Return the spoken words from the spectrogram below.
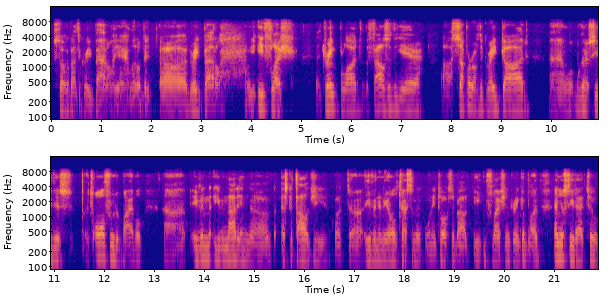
Let's talk about the great battle here a little bit. Uh, great battle. We eat flesh and drink blood, the fowls of the air, uh, supper of the great God. Uh, we're, we're going to see this. It's all through the Bible, uh, even even not in uh, eschatology, but uh, even in the Old Testament when he talks about eating flesh and drinking blood, and you'll see that too.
